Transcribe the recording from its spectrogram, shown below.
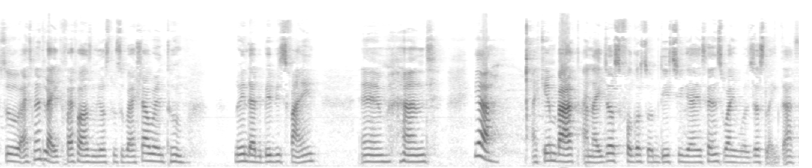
So i spent like five hours in the hospital but i sure went home knowing that the baby's fine. Um and yeah i came back and i just forgot to update you guys hence why it was just like that.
